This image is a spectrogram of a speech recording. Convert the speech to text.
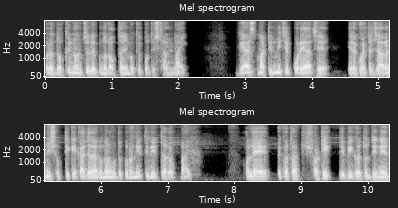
ওরা দক্ষিণ অঞ্চলে কোনো রপ্তানিমুখী প্রতিষ্ঠান নাই। গ্যাস মাটির নিচে পড়ে আছে, এরকম একটা জ্বালানি শক্তিকে কাজে লাগানোর মতো কোনো নীতি নির্ধারক নাই। ফলে একথা সঠিক যে বিগত দিনের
